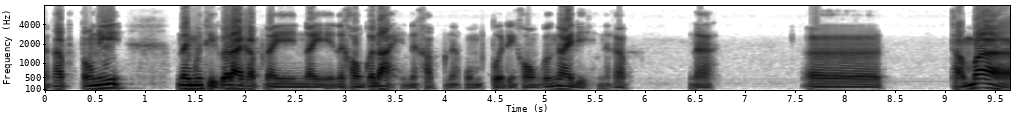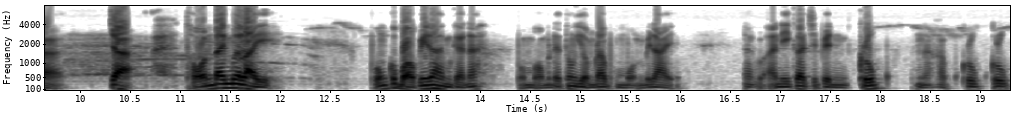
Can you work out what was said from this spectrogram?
นะครับ ตรงนี้ในมือถือก็ได้ครับในในในคอมก็ได้นะครับนะผมเปิดในคอมก็ง่ายดีนะครับนะเอ่อ ถามว่าจะถอนได้เมื่อไหร่ ผมก็บอกไม่ได้เหมือนกันนะ ผมบอกไม่ได้ต้องยอมรับผมบอกไม่ได้นะครับอันนี้ก็จะเป็นกรุ๊ปนะครับกรุ๊ปกรุ๊ป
